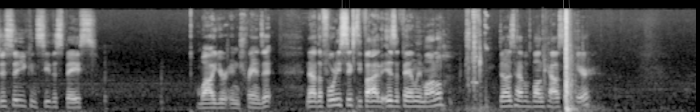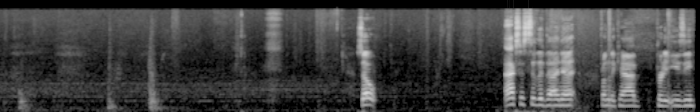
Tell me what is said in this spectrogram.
just so you can see the space while you're in transit. Now the 4065 is a family model, does have a bunkhouse in here. So, access to the dinette from the cab, pretty easy.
